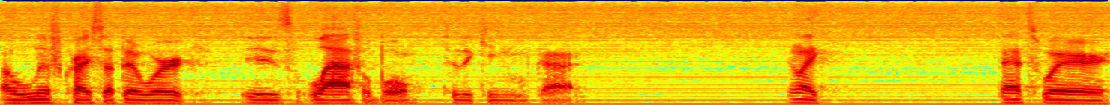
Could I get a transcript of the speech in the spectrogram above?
I lift Christ up at work is laughable to the kingdom of God. And like that's where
